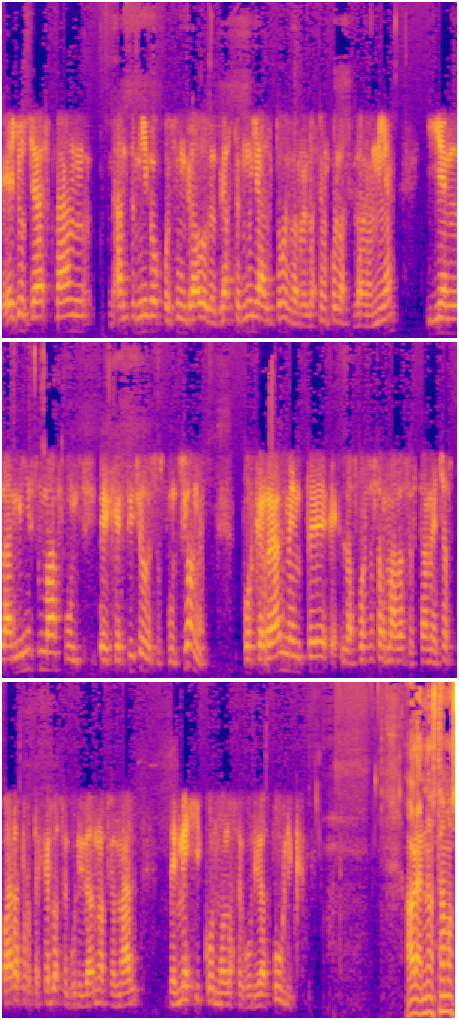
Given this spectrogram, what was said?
ellos ya están han tenido pues un grado de desgaste muy alto en la relación con la ciudadanía y en la misma ejercicio de sus funciones, porque realmente eh, las Fuerzas Armadas están hechas para proteger la seguridad nacional de México, no la seguridad pública. Ahora, no estamos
